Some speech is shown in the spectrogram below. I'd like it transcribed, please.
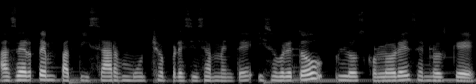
hacerte empatizar mucho precisamente y sobre todo los colores en los que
